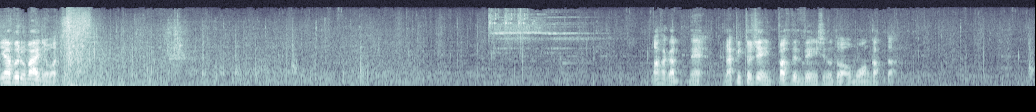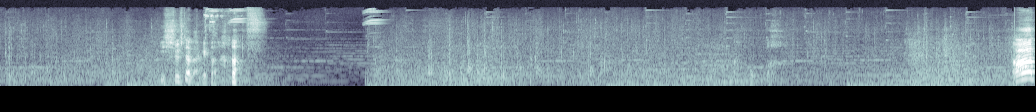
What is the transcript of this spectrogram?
見破る前に終わっちゃったまさかねラピッドチェーン一発で全員死ぬとは思わんかった。一周しただけかな。あっ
